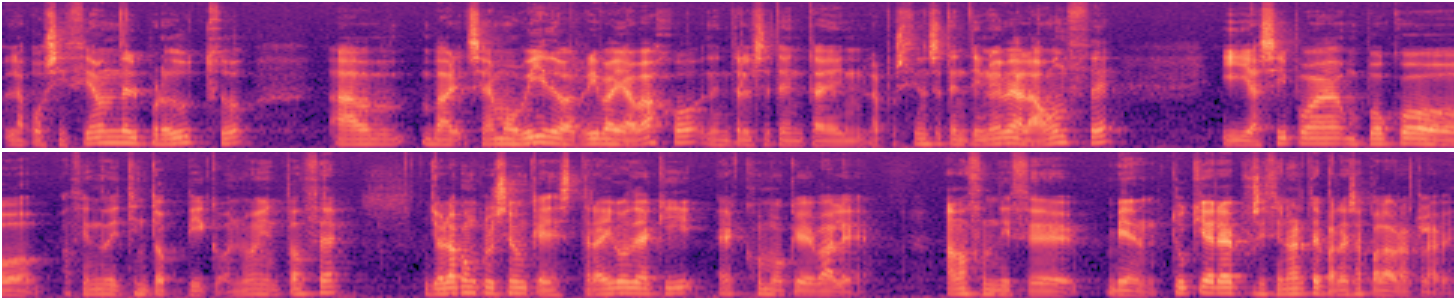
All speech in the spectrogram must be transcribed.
la posición del producto se ha movido arriba y abajo, entre el 70 la posición 79 a la 11, y así pues un poco haciendo distintos picos, ¿no? Y entonces yo la conclusión que extraigo de aquí es como que, vale, Amazon dice, bien, tú quieres posicionarte para esa palabra clave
